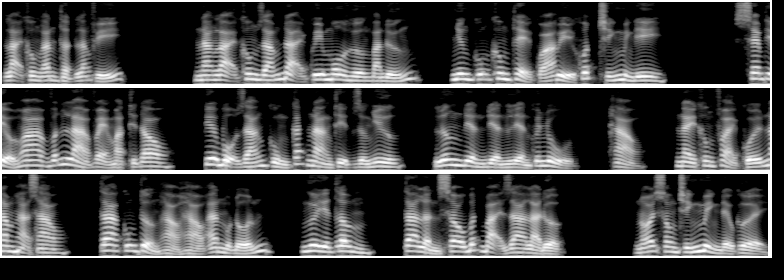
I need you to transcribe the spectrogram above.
lại không ăn thật lãng phí. Nàng lại không dám đại quy mô hướng bán đứng, nhưng cũng không thể quá hủy khuất chính mình đi. Xem tiểu hoa vẫn là vẻ mặt thịt đau, kia bộ dáng cùng cắt nàng thịt dường như, lương điền điền liền khuyên đủ, hảo, này không phải cuối năm hạ sao, ta cũng tưởng hảo hảo ăn một đốn, ngươi yên tâm, ta lần sau bất bại ra là được. Nói xong chính mình đều cười.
